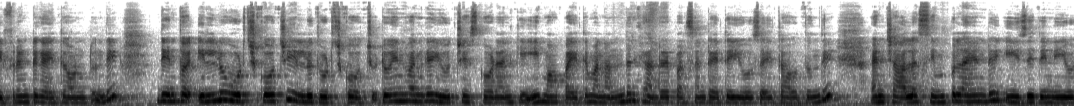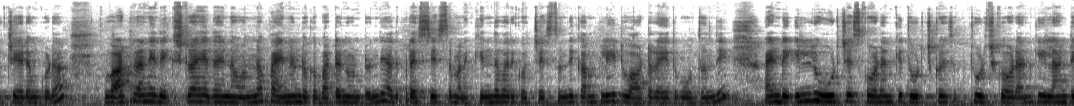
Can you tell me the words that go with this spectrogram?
డిఫరెంట్గా అయితే ఉంటుంది. దీంతో ఇల్లు ఊడ్చుకోవచ్చు ఇల్లు తుడుచుకోవచ్చు. టూ ఇన్ వన్గా యూజ్ చేసుకోవడానికి ఈ మాప్ అయితే మనందరికీ హండ్రెడ్ పర్సెంట్ అయితే యూజ్ అయితే అవుతుంది. అండ్ చాలా సింపుల్ అండ్ ఈజీ దీన్ని యూజ్ చేయడం కూడా. వాటర్ అనేది ఎక్స్ట్రా ఏదైనా ఉన్నా పైన ఒక బటన్ ఉంటుంది. అది ప్రెస్ చేస్తే మనకి కింద వరకు వచ్చేస్తుంది. కంప్లీట్ వాటర్ అయితే పోతుంది. అండ్ ఇల్లు ఊడ్చేసుకోవడానికి తుడుచుకో తుడుచుకోవడానికి ఇలాంటి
